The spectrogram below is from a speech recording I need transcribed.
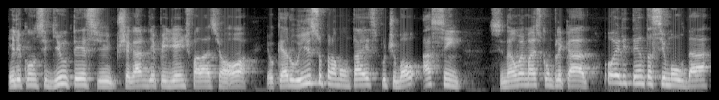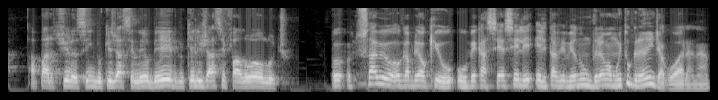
Ele conseguiu ter esse chegar no Independiente e falar assim, ó, ó eu quero isso para montar esse futebol assim. Senão é mais complicado. Ou ele tenta se moldar a partir assim do que já se leu dele, do que ele já se falou, Lúcio. Sabe, Gabriel, que o, o BKSS ele, ele tá vivendo um drama muito grande agora, né?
